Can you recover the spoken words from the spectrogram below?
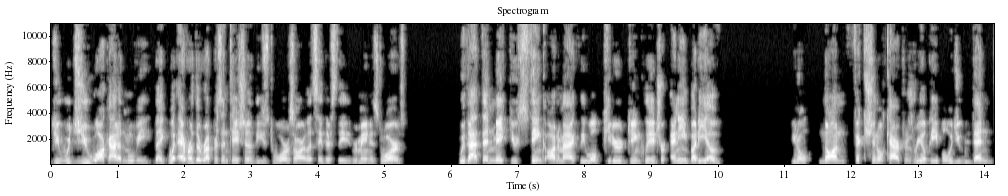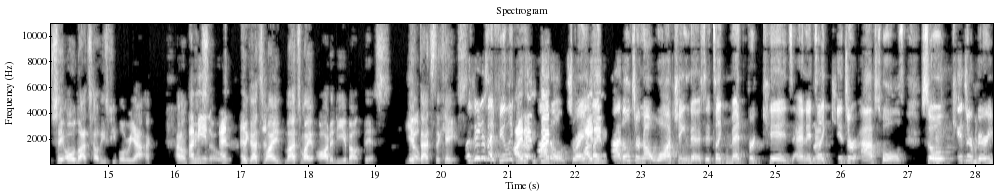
do would you walk out of the movie like whatever the representation of these dwarves are let's say there's they remain as dwarves would that then make you think automatically well peter dinklage or anybody of you know non-fictional characters, real people, would you then say, "Oh, that's how these people react"? I don't I think mean, so. and, and like that's my that's my oddity about this. Yo, if that's the case, The thing is, I feel like I we're didn't think- adults, right? I like adults are not watching this. It's like meant for kids, and it's Right. like kids are assholes. So kids are very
